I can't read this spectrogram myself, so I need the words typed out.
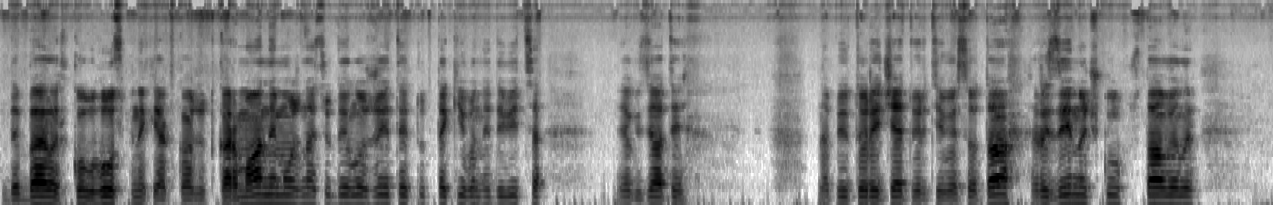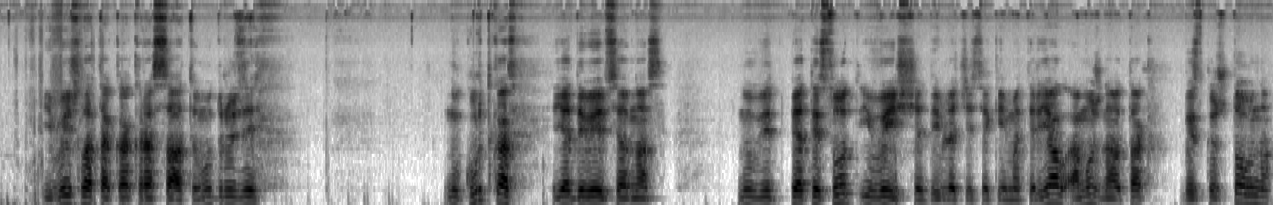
дебелих колгоспних, як кажуть, кармани можна сюди ложити. Тут такі вони, дивіться, як взяти на півтори четверті висота. Резиночку ставили. І вийшла така краса. Тому, друзі, ну, куртка, я дивився, в нас ну, від 500 і вище, дивлячись, який матеріал. А можна отак безкоштовно,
